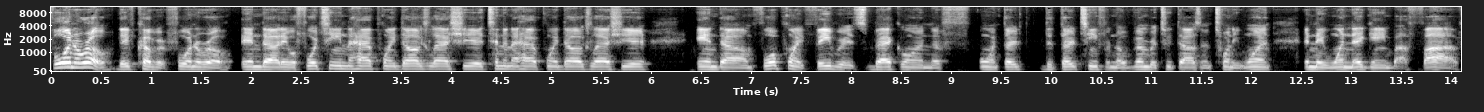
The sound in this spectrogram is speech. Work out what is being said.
four in a row. They've covered four in a row. And uh, they were 14 and a half point dogs last year, 10 and a half point dogs last year, and um, four point favorites back on the on thir- the 13th of November 2021, and they won that game by five.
